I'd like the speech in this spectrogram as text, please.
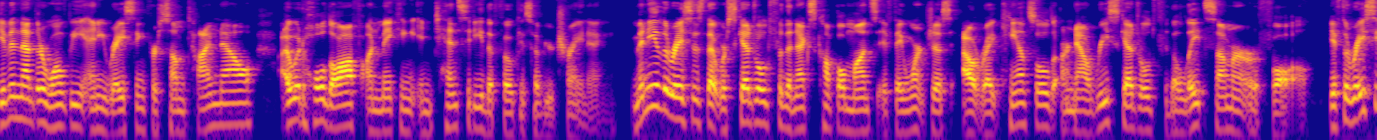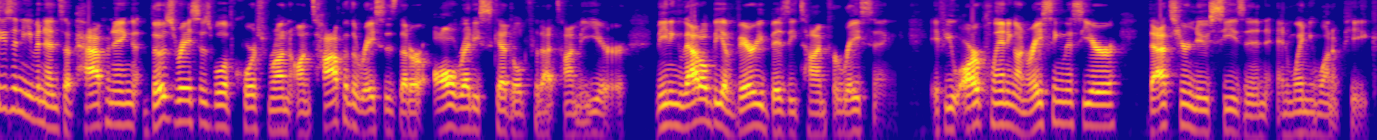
Given that there won't be any racing for some time now, I would hold off on making intensity the focus of your training. Many of the races that were scheduled for the next couple months, if they weren't just outright canceled, are now rescheduled for the late summer or fall. If the race season even ends up happening, those races will of course run on top of the races that are already scheduled for that time of year, meaning that'll be a very busy time for racing. If you are planning on racing this year, that's your new season and when you want to peak.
